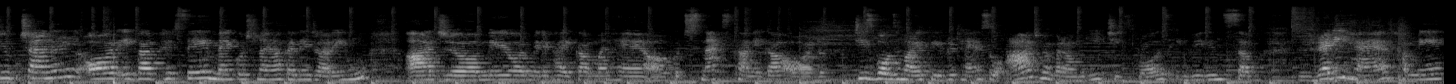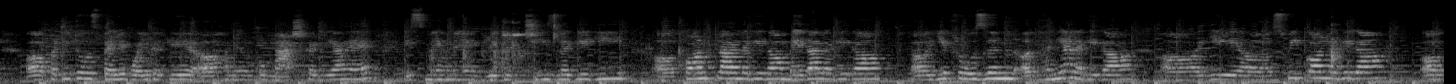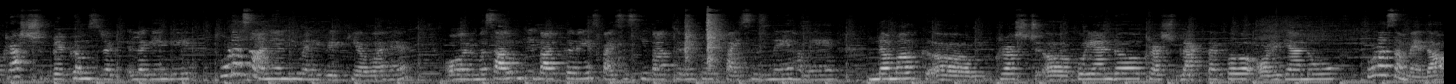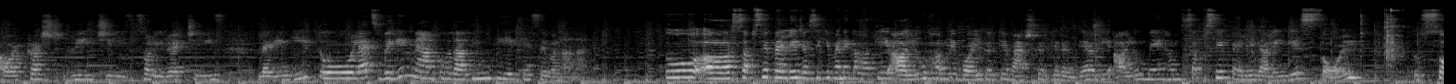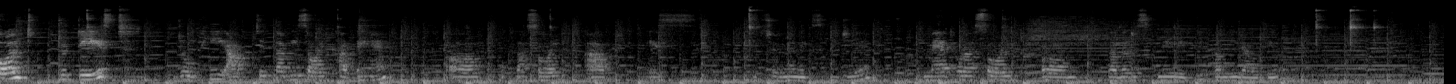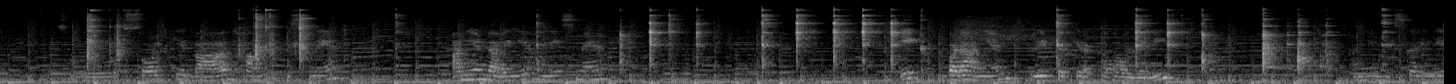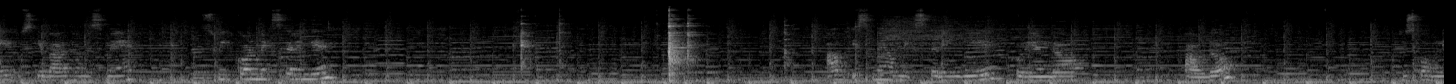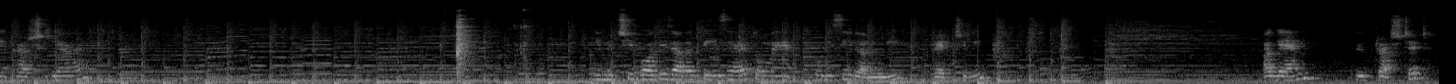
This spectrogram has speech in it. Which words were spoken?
YouTube channel और एक बार फिर से मैं कुछ नया करने जा रही हूँ। आज मेरे और मेरे भाई का मन है कुछ स्नैक्स खाने का और चीज़ बॉल्स हमारे फेवरेट हैं। सो आज मैं बनाऊँगी चीज़ बॉल्स इंग्रेडिएंट्स सब रेडी हैं। हमने पटेटोज पहले बॉईल करके हमने उनको मैश कर दिया है। इसमें हमें ग्रेटेड चीज़ लगेगी कॉर्नफ्लावर लगेगा, मैदा लगेगा ये फ्रोजन धनिया लगेगा ये स्वीट कॉर्न लगेगा क्रश ब्रेड क्रम्स लगेंगे। थोड़ा सा अनियन भी मैंने ग्रेट किया हुआ है। और मसालों की बात करें स्पाइसेस की बात करें तो स्पाइसेस में हमें नमक crushed coriander crushed black pepper oregano थोड़ा सा मैदा और crushed green chilli sorry red chillies लगेंगी। तो लेट्स बिगिन मैं आपको बताती हूँ कि ये कैसे बनाना है। तो आ, सबसे पहले जैसे कि मैंने कहा कि आलू हमने बॉईल करके मैश करके रख दिया। अभी आलू में हम सबसे पहले डालेंगे सॉल्ट तो सॉल्ट टू टेस्ट जो भी आप जितना भी सॉल्ट खाते हैं उतना सॉल्ट आप इस मिक्सचर में मिक्स कीजिए। मैं थोड़ा सॉल्ट ज़्यादा रिस्क नहीं लेती, कम ही डालती हूँ। सॉल्ट के बाद हम इसमें अनियन डालेंगे। हमने इसमें एक बड़ा अनियन ग्रेट करके रखा था ऑलरेडी स्वीट कॉर्न मिक्स करेंगे। अब इसमें हम मिक्स करेंगे कोरिएंडर पाउडर जिसको हमने क्रश किया है। ये मिर्ची बहुत ही ज़्यादा तेज है तो मैं थोड़ी सी डालूँगी red chilli again we it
